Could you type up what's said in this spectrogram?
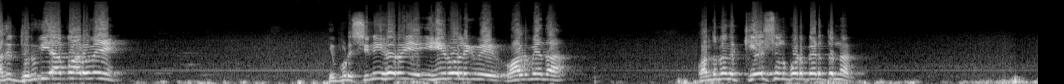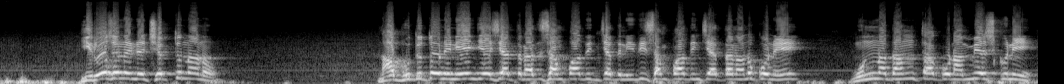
అది దుర్వ్యాపారమే. ఇప్పుడు సినీ హీరో హీరోలకి వాళ్ళ మీద కొంతమంది కేసులు కూడా పెడుతున్నారు. ఈ నేను చెప్తున్నాను నా బుద్ధితో నేను ఏం చేసేస్తాను అది సంపాదించేస్తాను ఇది సంపాదించేస్తాను అనుకొని ఉన్నదంతా కూడా అమ్మేసుకుని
